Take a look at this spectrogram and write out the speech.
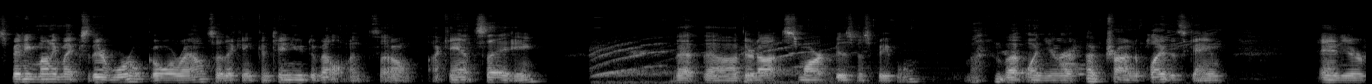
spending money makes their world go around so they can continue development. So I can't say that uh, they're not smart business people, but when you're trying to play this game and you're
